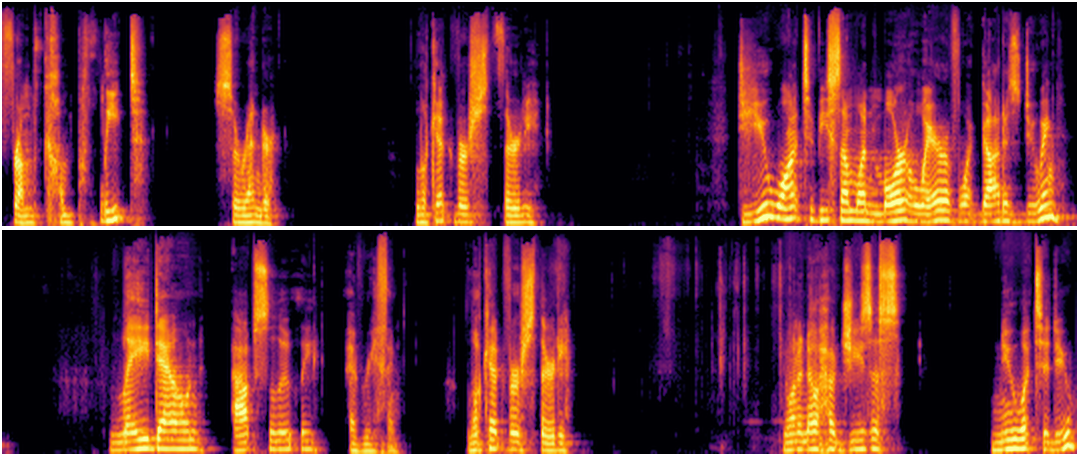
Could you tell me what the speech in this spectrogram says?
from complete surrender. Look at verse 30. Do you want to be someone more aware of what God is doing? Lay down absolutely everything. Look at verse 30. You want to know how Jesus knew what to do?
